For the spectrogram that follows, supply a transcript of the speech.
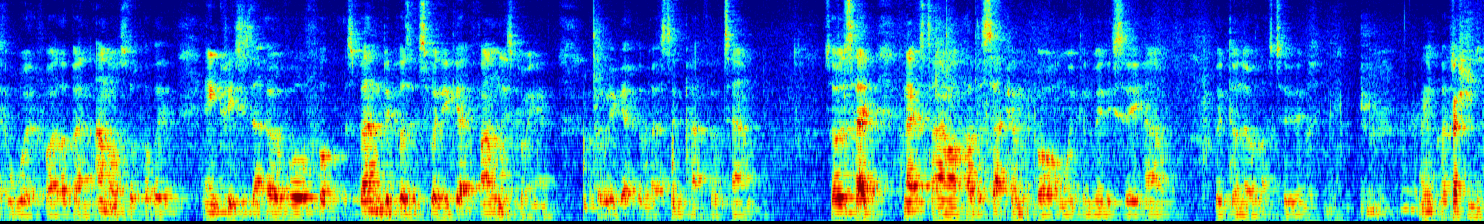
it a worthwhile event and also probably increases that overall spend because it's when you get families coming in that we get the best impact for the town. So as I say, next time I'll have the second report and we can really see how we've done over the last two years. Any questions?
